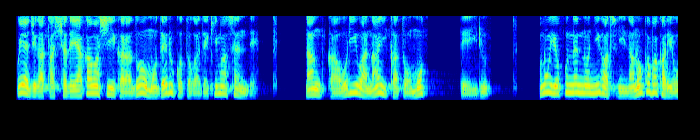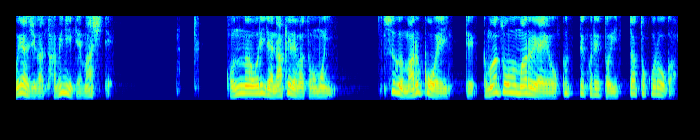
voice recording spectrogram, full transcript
親父が達者でやかましいからどうも出ることができませんでなんか折はないかと思っている。その翌年の2月に7日ばかり親父が旅に出まして、こんな折でなければと思い、すぐ丸港へ行って熊蔵丸屋へ送ってくれと言ったところが、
